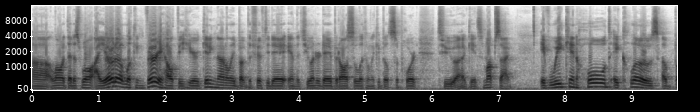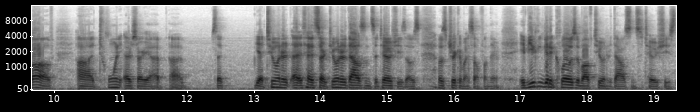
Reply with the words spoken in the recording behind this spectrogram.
uh, along with that as well. IOTA looking very healthy here, getting not only above the 50-day and the 200-day, but also looking like it built support to uh, gain some upside. If we can hold a close above uh, 20, or sorry, uh, uh, yeah, 200, uh, sorry, 200,000 Satoshis. I was, I was tricking myself on there. If you can get a close above 200,000 Satoshis,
